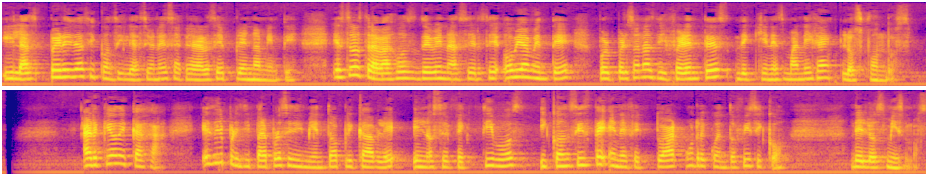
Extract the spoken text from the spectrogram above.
y las pérdidas y conciliaciones aclararse plenamente. Estos trabajos deben hacerse obviamente por personas diferentes de quienes manejan los fondos. Arqueo de caja es el principal procedimiento aplicable en los efectivos y consiste en efectuar un recuento físico de los mismos.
